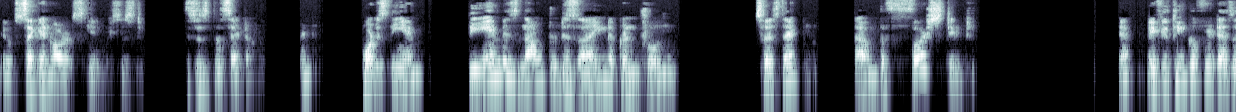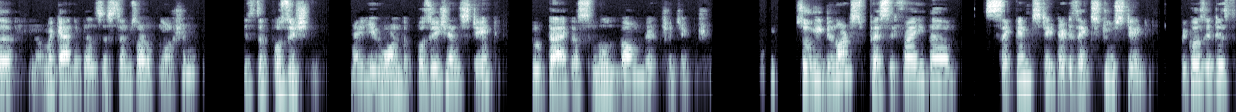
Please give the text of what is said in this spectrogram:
know second order scalar system. This is the setup. Right? what is the aim? The aim is now to design a control such that um, the first state yeah if you think of it as a you know, mechanical system sort of notion is the position right? You want the position state to track a smooth bounded trajectory. So we do not specify the second state that is x2 state because it is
